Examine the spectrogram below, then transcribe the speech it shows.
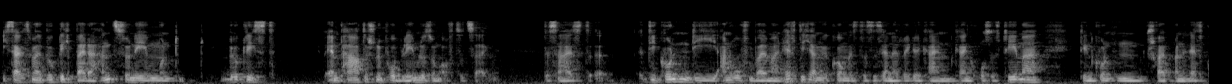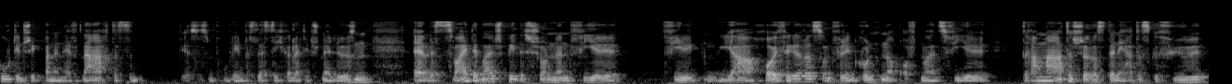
ich sage es mal, wirklich bei der Hand zu nehmen und möglichst empathisch eine Problemlösung aufzuzeigen. Das heißt, äh, die Kunden, die anrufen, weil man heftig angekommen ist, das ist ja in der Regel kein, kein großes Thema. Den Kunden schreibt man ein Heft gut, den schickt man ein Heft nach. Das, sind, das ist ein Problem, das lässt sich relativ schnell lösen. Äh, das zweite Beispiel ist schon ein viel, viel ja, häufigeres und für den Kunden auch oftmals viel dramatischeres, denn er hat das Gefühl,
